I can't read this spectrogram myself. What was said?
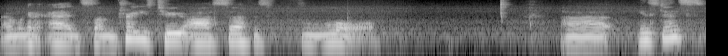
and we're going to add some trees to our surface floor. Uh, instance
